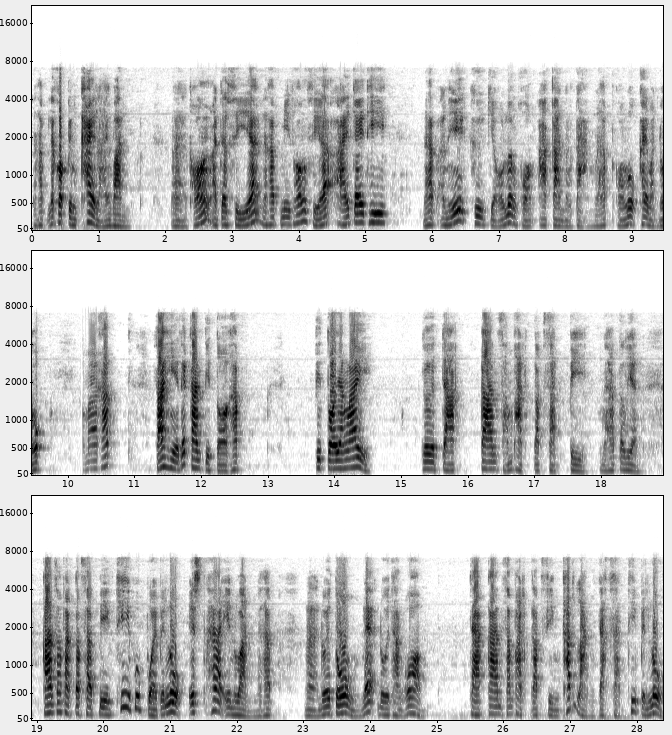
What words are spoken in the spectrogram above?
นะครับ แล้วก็เป็นไข้หลายวัน ท้องอาจจะเสียนะครับ มีท้องเสียหายใจทีนะครับ อันนี้คือเกี่ยวกับเรื่องของอาการต่างๆนะครับ ของโรคไข้หวัดนก ต่อมาครับ สาเหตุและการติดต่อครับ ติดต่ออย่างไร เกิดจากการสัมผัสกับสัตว์ปีกนะครับนักเรียน การสัมผัสกับสัตว์ปีกที่ผู้ป่วยเป็นโรค H5N1 นะครับโดยตรงและโดยทางอ้อม จากการสัมผัสกับสิ่งคัดหลั่งจากสัตว์ที่เป็นโรค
